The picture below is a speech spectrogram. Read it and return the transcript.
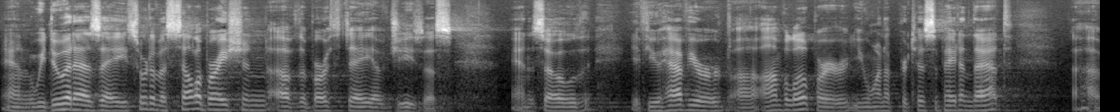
And we do it as a sort of a celebration of the birthday of Jesus. And so, if you have your uh, envelope or you want to participate in that, uh,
